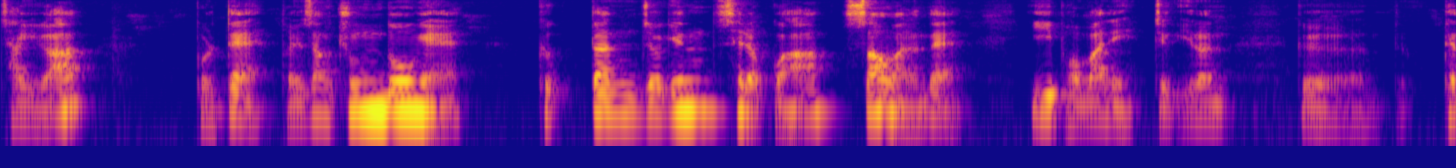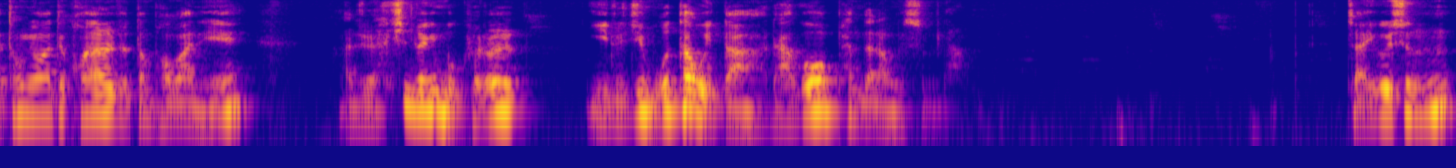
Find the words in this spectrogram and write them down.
자기가 볼 때 더 이상 중동의 극단적인 세력과 싸움하는데 이 법안이 즉 이런 그 대통령한테 권한을 줬던 법안이 아주 핵심적인 목표를 이루지 못하고 있다라고 판단하고 있습니다. 자, 이것은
